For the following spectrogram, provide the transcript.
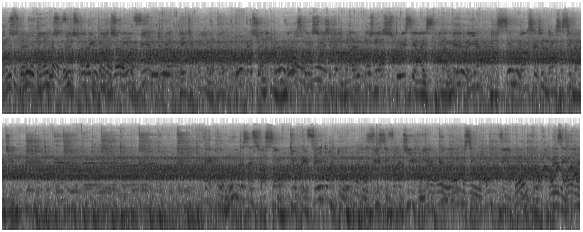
nossos deputados, fomos contemplados com uma viatura equipada para proporcionar boas condições de trabalho aos nossos policiais, para a melhoria da segurança de nossa cidade. Que o prefeito Arthur, o vice Vadico e a Câmara Municipal vem a público apresentar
